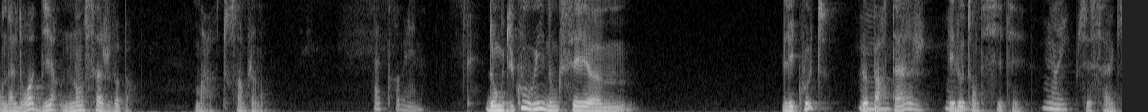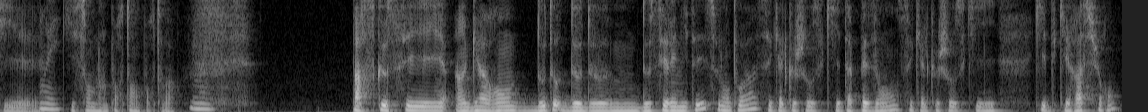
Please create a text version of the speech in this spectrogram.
on a le droit de dire non, ça je veux pas. Voilà, tout simplement. pas de problème. Donc du coup, oui, donc c'est euh, l'écoute, le Mm. partage et Mm. l'authenticité. Oui, C'est ça qui, est, Oui. qui semble important pour toi. oui. Parce que c'est un garant de, de- de sérénité, selon toi? C'est quelque chose qui est apaisant? C'est quelque chose qui, qui, qui est rassurant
